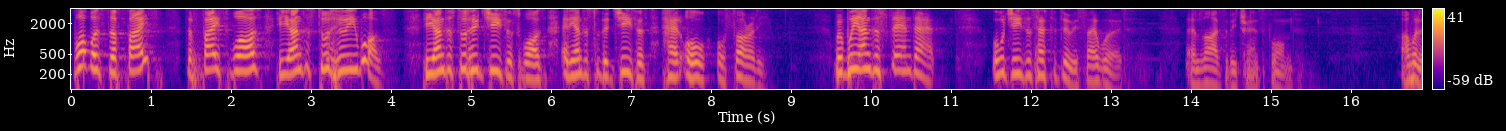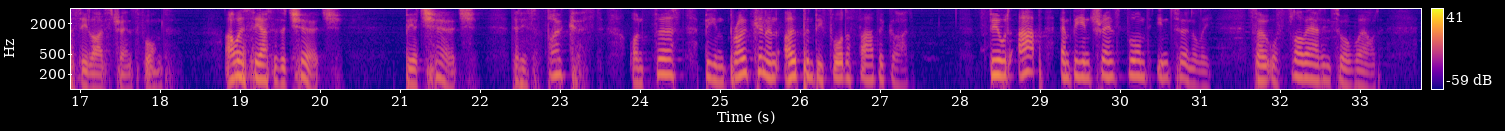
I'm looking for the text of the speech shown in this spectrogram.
What was the faith? The faith was he understood who he was. He understood who Jesus was, and he understood that Jesus had all authority. When we understand that, all Jesus has to do is say a word, and lives will be transformed. I want to see lives transformed. I want to see us as a church be a church that is focused on first being broken and open before the Father God, filled up and being transformed internally so it will flow out into a world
